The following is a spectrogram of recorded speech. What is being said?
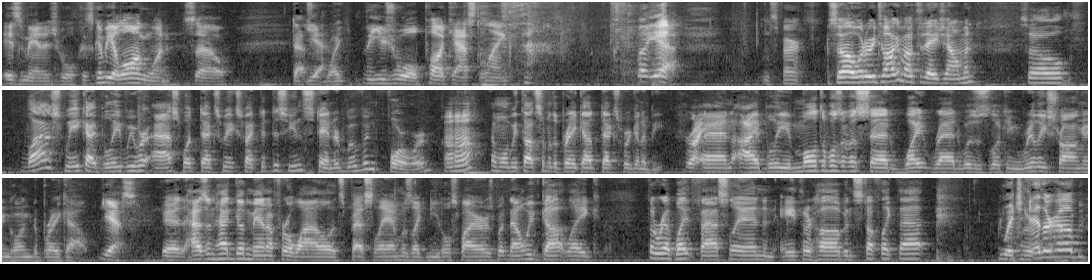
is manageable because it's gonna be a long one. So That's yeah, right. the usual podcast length. but yeah. It's fair. So what are we talking about today, gentlemen? So, last week, I believe we were asked what decks we expected to see in standard moving forward, Uh huh. and what we thought some of the breakout decks were going to be. Right. And I believe multiples of us said white red was looking really strong and going to break out. Yes. It hasn't had good mana for a while. Its best land was like Needle Spires, but now we've got like the red white fast land and Aether Hub and stuff like that. Which Aether Hub?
